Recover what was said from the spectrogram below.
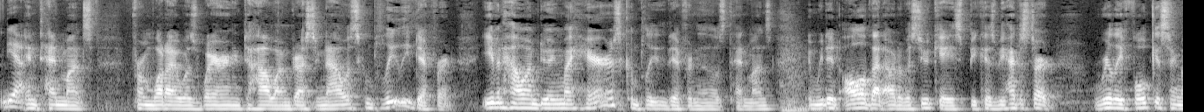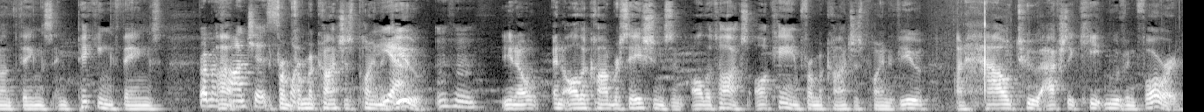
Yeah. In ten months, from what I was wearing to how I'm dressing now is completely different. Even how I'm doing my hair is completely different in those ten months, and we did all of that out of a suitcase because we had to start really focusing on things and picking things from a uh, conscious from point. from a conscious point of yeah. view. Mm-hmm. You know, and all the conversations and all the talks all came from a conscious point of view on how to actually keep moving forward.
